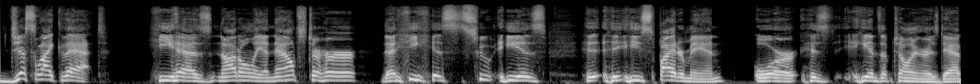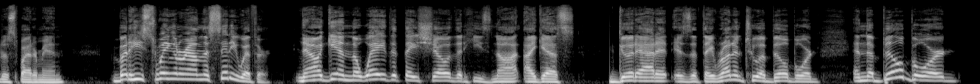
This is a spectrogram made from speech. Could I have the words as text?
just like that, he has not only announced to her that he is he is he, he's Spider-Man or his he ends up telling her his dad was Spider-Man. But he's swinging around the city with her. Now again, the way that they show that he's not, I guess, good at it is that they run into a billboard and the billboard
